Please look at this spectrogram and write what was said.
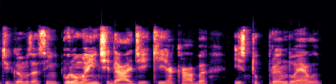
digamos assim, por uma entidade que acaba estuprando ela.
